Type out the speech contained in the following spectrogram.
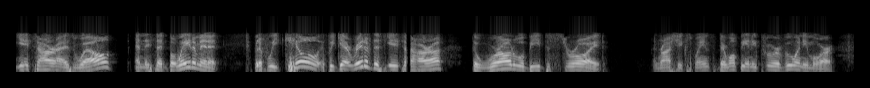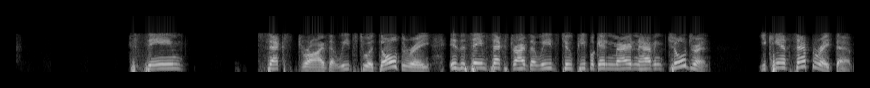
Yetzer Hara as well, and they said, "But wait a minute! But if we kill, if we get rid of this Yetzer Hara, the world will be destroyed. And Rashi explains there won't be any pru urvu anymore. The same sex drive that leads to adultery is the same sex drive that leads to people getting married and having children. You can't separate them.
